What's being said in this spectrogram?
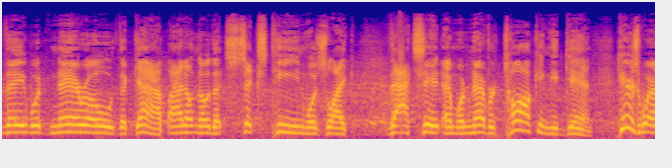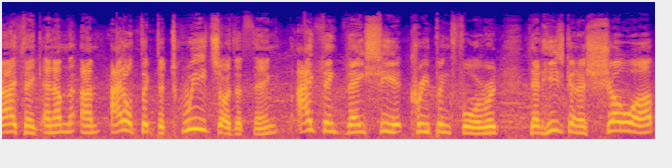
they would narrow the gap. I don't know that 16 was like, that's it, and we're never talking again. Here's where I think, and I'm, I'm, I don't think the tweets are the thing. I think they see it creeping forward that he's going to show up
